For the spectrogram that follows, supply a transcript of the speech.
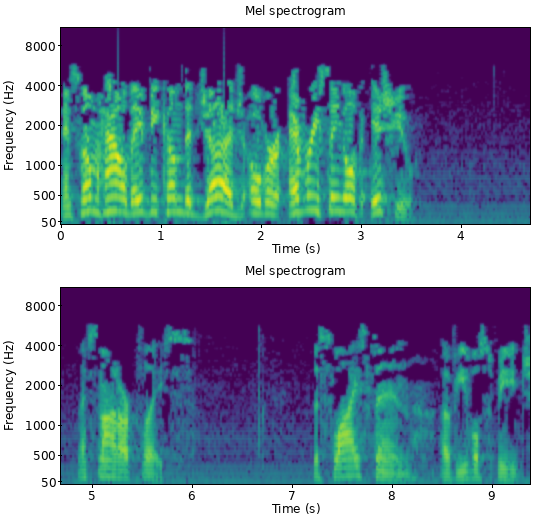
And somehow they've become the judge over every single issue. That's not our place. The sly sin of evil speech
